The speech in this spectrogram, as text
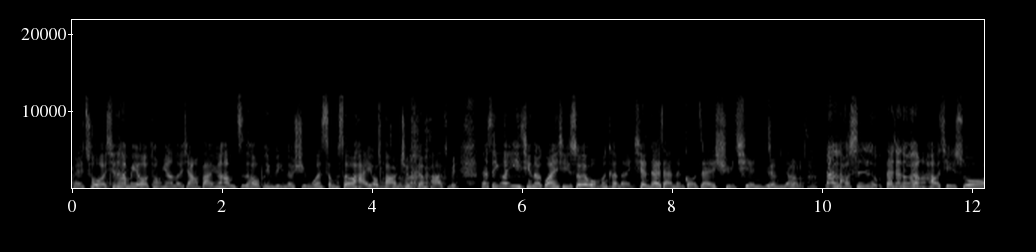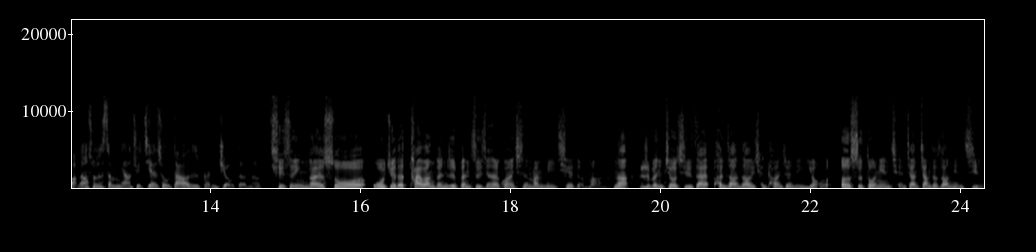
没错，其实他们也有同样的想法，因为他们之后频频的询问什么时候还有 Part Two 跟 Part Three。但是因为疫情的关系，所以我们可能现在才能够再续前缘这样子。那老师，大家都会很好奇说，当初是怎么样去接触到日本酒的呢？其实应该说，我觉得台湾跟日本之间的关系其实蛮密切的嘛。那日本酒其实，在很早很早以前，台湾就已经有了，二十多年前，这样讲就知道年纪了。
